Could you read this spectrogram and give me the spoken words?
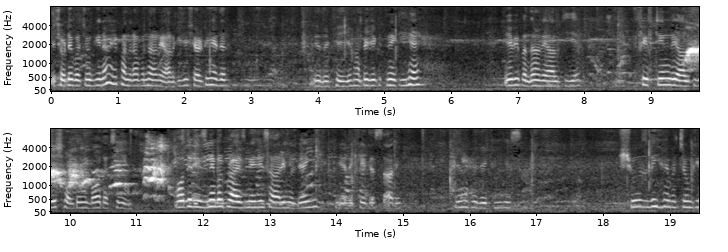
ये छोटे बच्चों की ना, ये पंद्रह पंद्रह रियाल की ये शर्टें हैं इधर। ये देखिए, यहाँ पे ये कितने की है? ये भी पंद्रह रियाल की है। फिफ्टीन रियाल की ये शर्टें हैं, बहुत अच्छी हैं। बहुत ही रीज़नेबल प्राइस में ये सारी मिल जाएँगी। ये देखिए, ये सारी। यहाँ पे देखेंगे शूज़ भी हैं बच्चों के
